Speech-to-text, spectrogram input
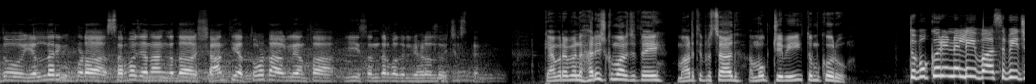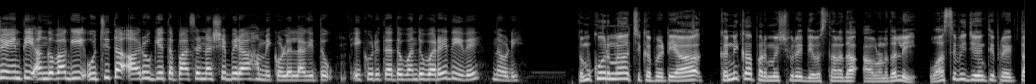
ಇದು ಎಲ್ಲರಿಗೂ ಕೂಡ ಸರ್ವ ಜನಾಂಗದ ಶಾಂತಿಯ ತೋಟ ಆಗಲಿ ಅಂತ ಈ ಸಂದರ್ಭದಲ್ಲಿ ಹೇಳಲು ಇಚ್ಛಿಸ್ತೇನೆ. ಕ್ಯಾಮರಾಮನ್ ಹರೀಶ್ ಕುಮಾರ್ ಜೊತೆ ಮಾರುತಿ ಪ್ರಸಾದ್ ಅಮುಕ್ ಟಿವಿ ತುಮಕೂರು. ತುಮಕೂರಿನಲ್ಲಿ ವಾಸವಿ ಜಯಂತಿ ಅಂಗವಾಗಿ ಉಚಿತ ಆರೋಗ್ಯ ತಪಾಸಣಾ ಶಿಬಿರ ಹಮ್ಮಿಕೊಳ್ಳಲಾಗಿತ್ತು. ಈ ಕುರಿತಾದ ಒಂದು ವರದಿ ಇದೆ ನೋಡಿ. ತುಮಕೂರಿನ ಚಿಕ್ಕಪೇಟೆಯ ಕನ್ನಿಕಾ ಪರಮೇಶ್ವರಿ ದೇವಸ್ಥಾನದ ಆವರಣದಲ್ಲಿ ವಾಸವಿ ಜಯಂತಿ ಪ್ರಯುಕ್ತ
